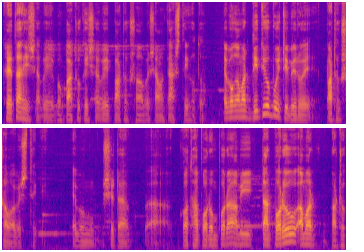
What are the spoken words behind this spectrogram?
ক্রেতা হিসাবে এবং পাঠক হিসাবে পাঠক সমাবেশে আমাকে আসতেই হতো। এবং আমার দ্বিতীয় বইটি বেরোয় পাঠক সমাবেশ থেকে। এবং সেটা কথা পরম্পরা। আমি তারপরেও আমার পাঠক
